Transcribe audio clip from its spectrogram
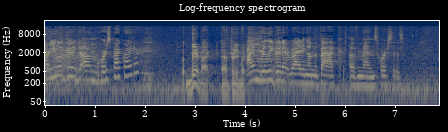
Are you a good um, horseback rider? Bareback, uh, pretty much. I'm really good at riding on the back of men's horses.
